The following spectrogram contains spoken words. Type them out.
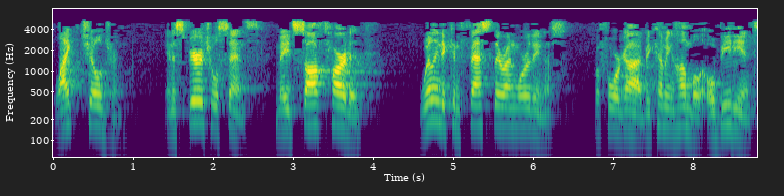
like children, in a spiritual sense, made soft hearted, willing to confess their unworthiness before God, becoming humble, obedient,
